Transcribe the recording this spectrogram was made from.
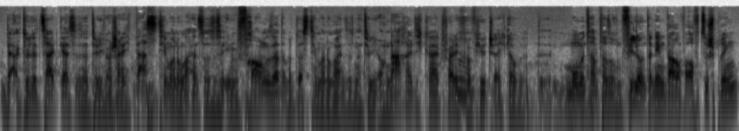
der aktuelle Zeitgeist ist natürlich wahrscheinlich das Thema Nummer eins, das ist eben Frauen gesagt, aber das Thema Nummer eins ist natürlich auch Nachhaltigkeit, Friday mhm. for Future. Ich glaube, momentan versuchen viele Unternehmen darauf aufzuspringen.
